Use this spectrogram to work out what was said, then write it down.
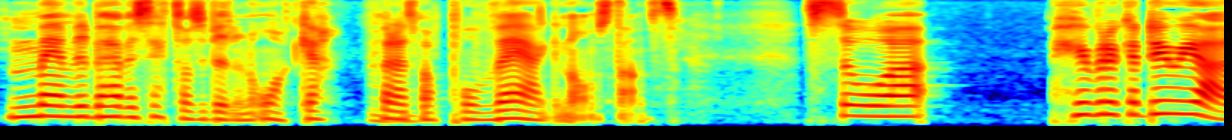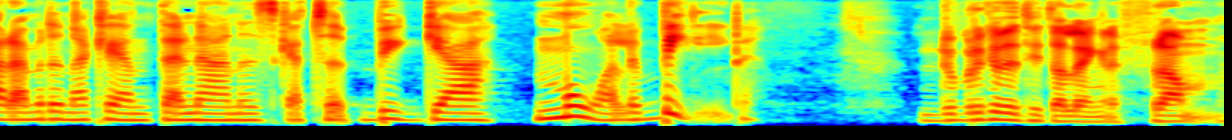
Men vi behöver sätta oss i bilen och åka för att vara på väg någonstans. Så hur brukar du göra med dina klienter när ni ska typ bygga målbild? Då brukar vi titta längre fram.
